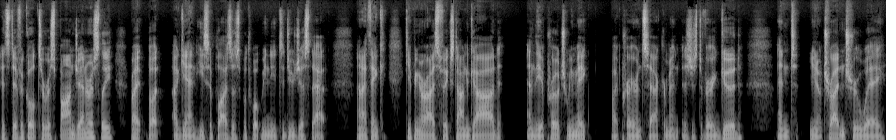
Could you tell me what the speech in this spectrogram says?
It's difficult to respond generously, right? But again, he supplies us with what we need to do just that. And I think keeping our eyes fixed on God and the approach we make by prayer and sacrament is just a very good and, you know, tried and true way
